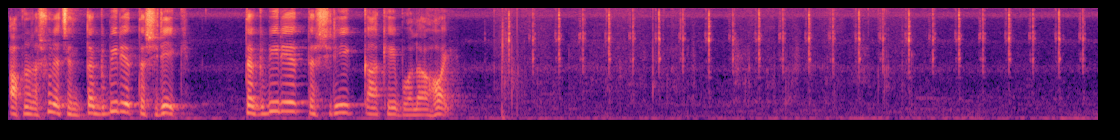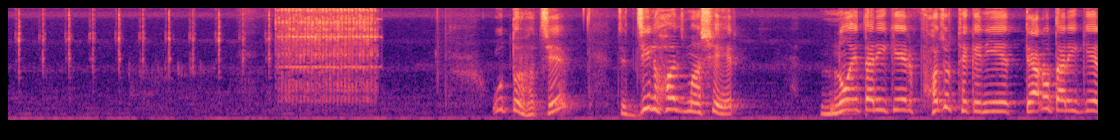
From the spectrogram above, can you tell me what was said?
আপনারা শুনেছেন, তকবীরে তশরিক। তকবীরে তশরিক কাকে বলা হয় উত্তর হচ্ছে যে জিলহজ মাসের নয় তারিখের ফজর থেকে নিয়ে ১৩ তারিখের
